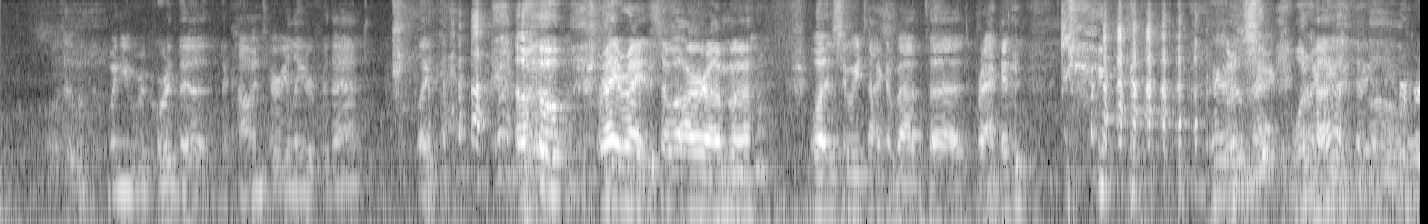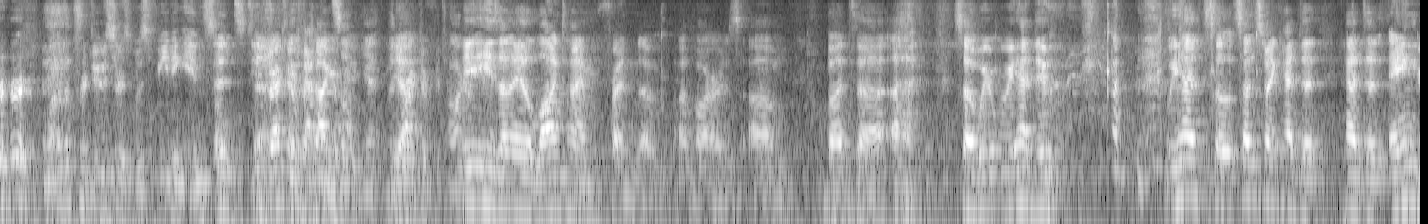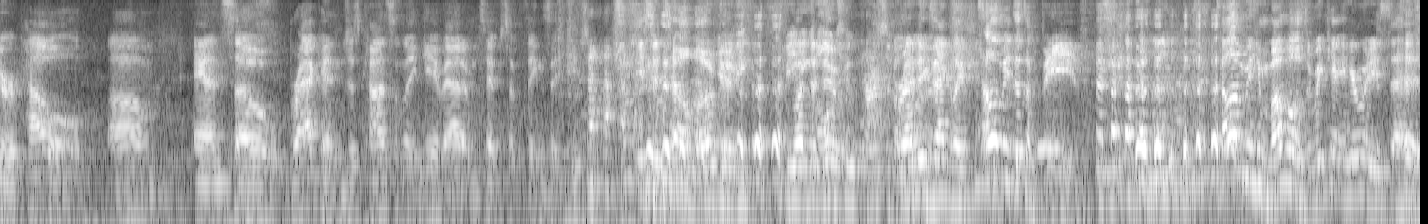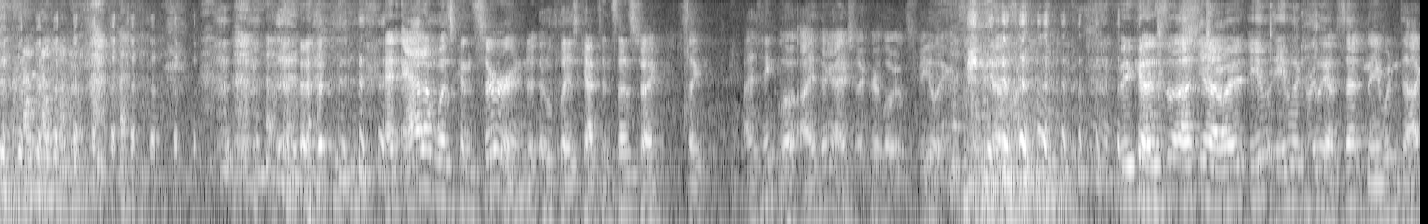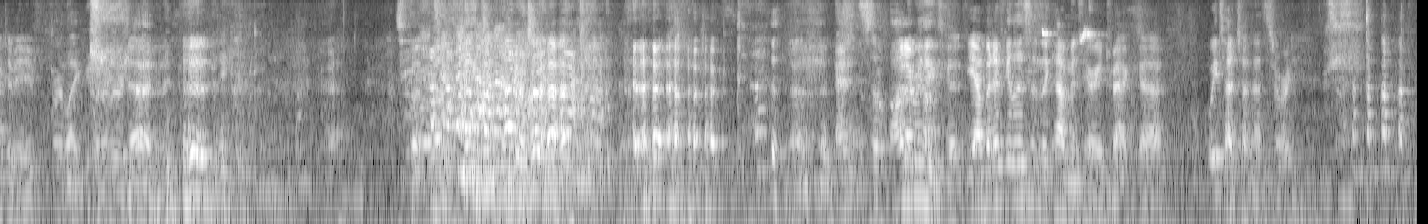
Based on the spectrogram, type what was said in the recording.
What was it with- when you recorded the, the commentary later for that? Like, oh, right, right. So our um, uh, what should we talk about? Uh, Bracken. One of the, one of the, Huh? oh, one of the producers was feeding insults The to director of photography. Captain Salt. Yeah, the director of photography. He, he's a, a longtime friend of, of ours. Um, but uh, uh, so we, we had to we had so Sunstrike had to had to anger Powell. Um, and so Bracken just constantly gave Adam tips of things that he should, he should tell Logan what to do. too personal. Right, exactly. Tell him he doesn't bathe. tell him he mumbles and we can't hear what he says. and Adam was concerned, who plays Captain Sunstrike. It's like, I think Lo- I think I actually hurt Logan's feelings because, because uh, you know he, he looked really upset and he wouldn't talk to me for like when we were done. But- And so but everything's com- good. Yeah, but if you listen to the commentary track, uh, we touch on that story. that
